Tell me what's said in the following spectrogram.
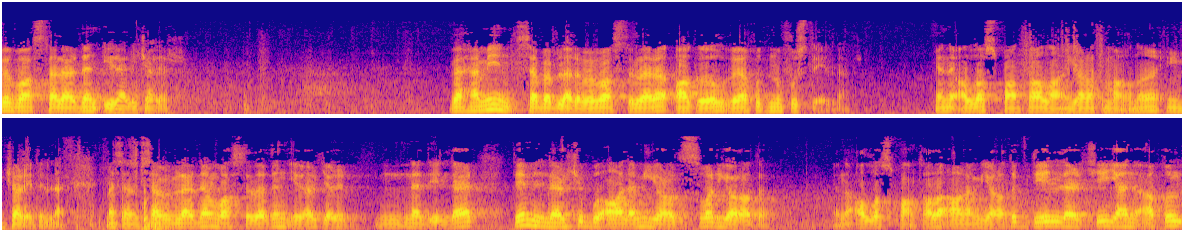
və vasitələrdən irəli gəlir. Və həmin səbəblərə və vasitələrə aqıl və yaxud nüfus deyirlər. Yəni, Allah Allahın yaratmağını inkar edirlər. Məsələn, səbəblərdən, vasitələrdən irəli gəlir, nə deyirlər? Demirlər ki, bu aləmin yaradıcısı var, yaradı. Yəni Allah taala aləmi yaradıb. Deyirlər ki, yəni aql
